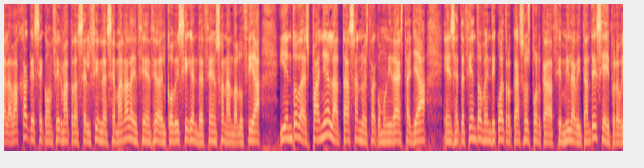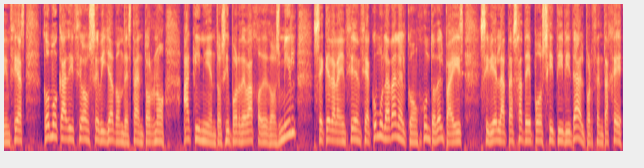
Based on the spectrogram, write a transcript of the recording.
a la baja que se confirma tras el fin de semana. La incidencia del COVID sigue en descenso en Andalucía y en toda España. La tasa en nuestra comunidad está ya en 724 casos por cada 100.000 habitantes y hay provincias como Cádiz o Sevilla donde está en torno a 500 y por debajo de 2.000 se queda la incidencia acumulada en el conjunto del país, si bien la tasa de positividad, el porcentaje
